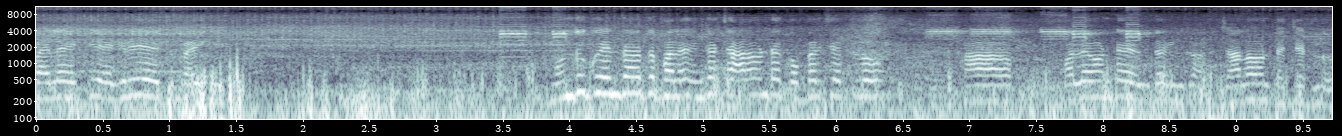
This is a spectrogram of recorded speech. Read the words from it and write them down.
పైకి ఎగిరి పైకి. ముందుకు పోయిన తర్వాత భలే ఇంకా చాలా ఉంటాయి కొబ్బరి చెట్లు. ఆ, భలే ఉంటాయి ఇంకా ఇంకా చాలా ఉంటాయి చెట్లు.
